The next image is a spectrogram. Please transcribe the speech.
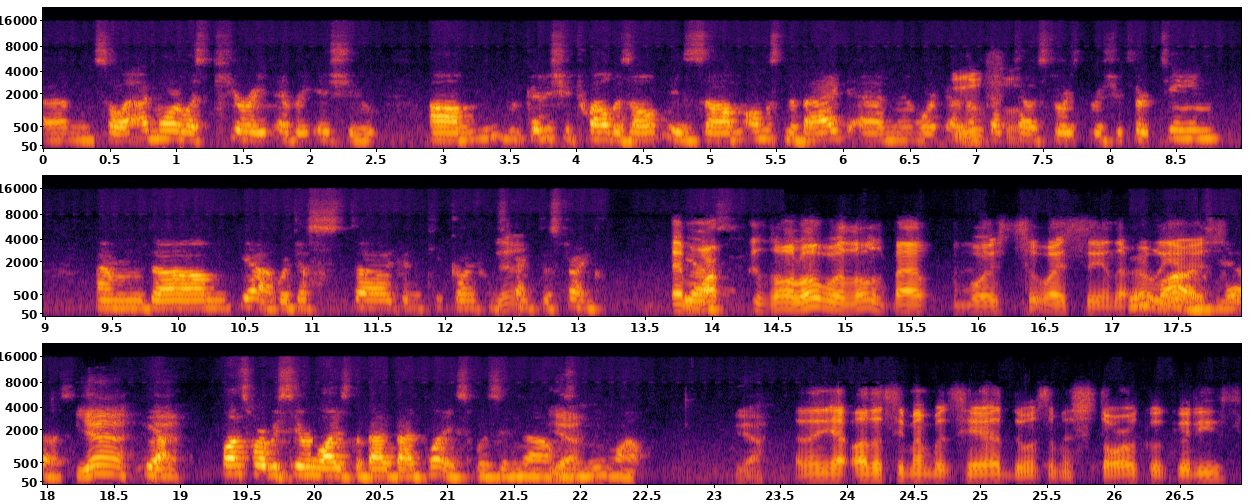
And so I, I more or less curate every issue. Um, we've got issue 12 is all is um, almost in the bag, and then we're we've got uh, stories for issue 13. And um, yeah, we're just uh, going to keep going from Yeah. strength to strength. And Yes. Mark is all over those bad boys too. I see in the He early was, years. yes. Yeah, Yeah. yeah, Well, that's where we serialized the bad bad place was in uh, was Yeah. in meanwhile. Yeah. And then you have other team members here doing some historical goodies.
